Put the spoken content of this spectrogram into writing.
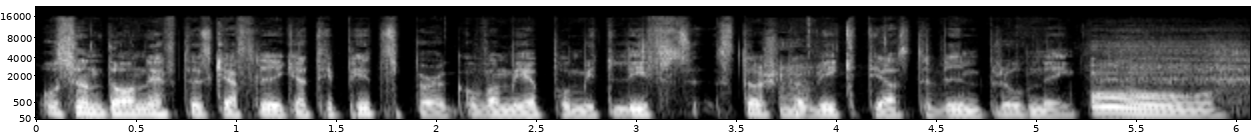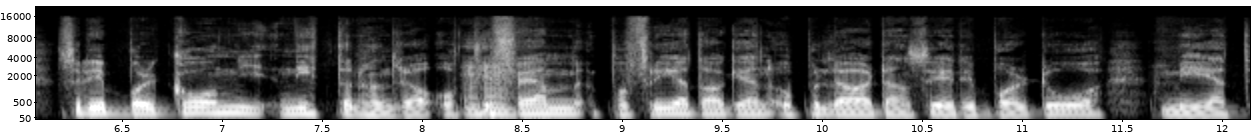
Och sen dagen efter ska jag flyga till Pittsburgh och vara med på mitt livs största och viktigaste vinprovning. Oh. Så det är Bourgogne 1985 på fredagen och på lördagen så är det Bordeaux med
